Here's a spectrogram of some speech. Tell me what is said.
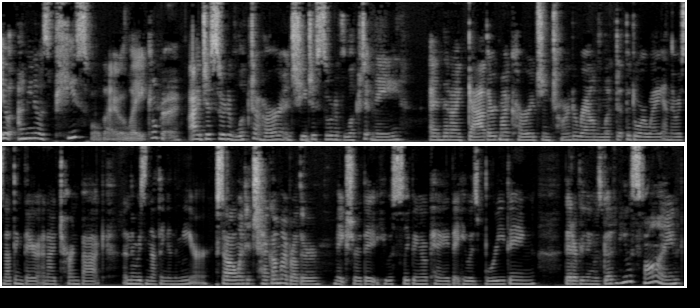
it, I mean, it was peaceful though. Like, Okay. I just sort of looked at her and she just sort of looked at me. And then I gathered my courage and turned around and looked at the doorway and there was nothing there. And I turned back and there was nothing in the mirror. So I went to check on my brother, make sure that he was sleeping okay, that he was breathing, that everything was good. And he was fine.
